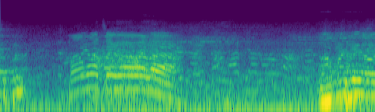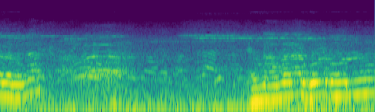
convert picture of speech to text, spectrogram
आपण. मामाच्या गावाला. मामाच्या गावाला हे मामाला गोड बोलून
